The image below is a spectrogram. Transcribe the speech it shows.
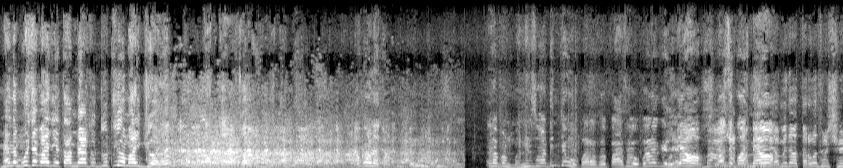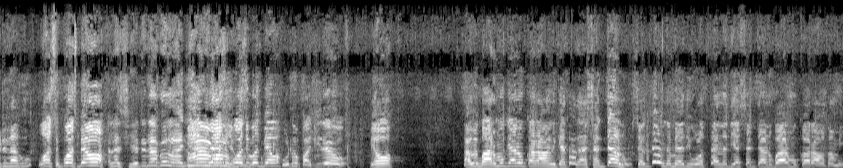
મેં તો? મૂસે બાજી હતા મેં તો દુટીઓ મારી ગયો કોણ હતો એટલે પણ મને સોટીને કેમ ઊભા રહો પાછા ઊભા રહો કે બેહો પોસ પોસ બેહો. તમે તો તરવત થોડી છેટી નાખવું પોસ પોસ બેહો. એટલે શેટી નાખો લાજી. નાખો, પોસ પોસ બેહો ફોટો પાછી રહ્યો. બેહો. તમે બારમું ક્યાંનું કરાવવાનું કહેતા હતા? સગતાનું સગતાનું તમે હજી ઓળખતા નથી. આ સગતાનું બારમું કરાવો તમે.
